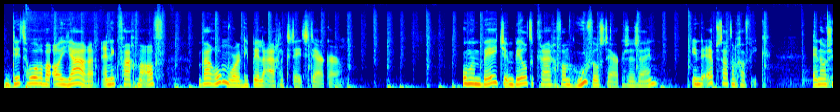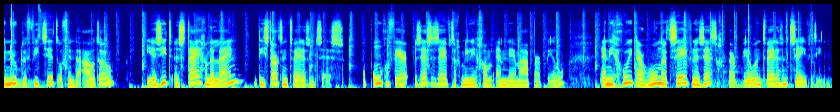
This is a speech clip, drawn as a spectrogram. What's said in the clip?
Dit horen we al jaren en ik vraag me af, waarom worden die pillen eigenlijk steeds sterker? Om een beetje een beeld te krijgen van hoeveel sterker ze zijn, in de app staat een grafiek. En als je nu op de fiets zit of in de auto, je ziet een stijgende lijn die start in 2006 op ongeveer 76 milligram MDMA per pil en die groeit naar 167 per pil in 2017.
